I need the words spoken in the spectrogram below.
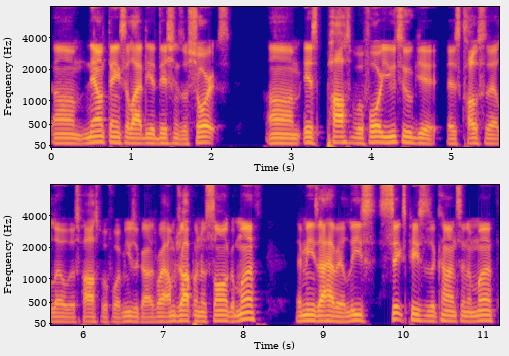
but um, now thanks to like the additions of shorts, um, it's possible for you to get as close to that level as possible for a music artist, right? I'm dropping a song a month. That means I have at least six pieces of content a month.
